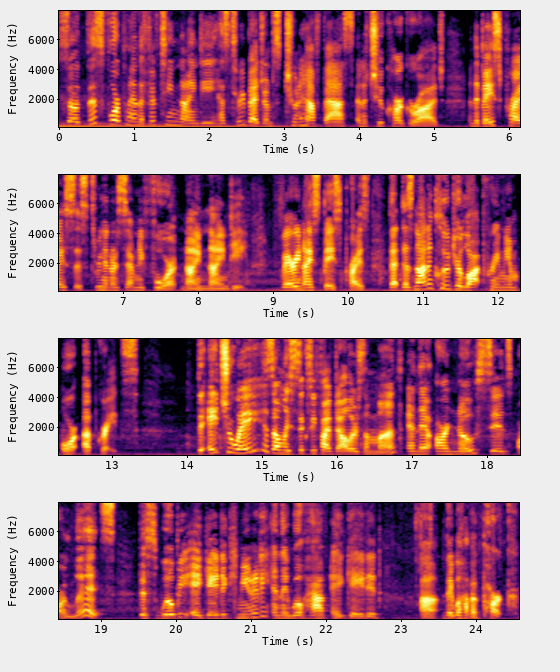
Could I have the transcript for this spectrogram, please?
So this floor plan, the 1590, has three bedrooms, two and a half baths, and a two-car garage. And the base price is 374,990 very nice base price that does not include your lot premium or upgrades. The HOA is only $65 a month and there are no SIDS or LIDs. This will be a gated community and they will have a gated, uh, they will have a park.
